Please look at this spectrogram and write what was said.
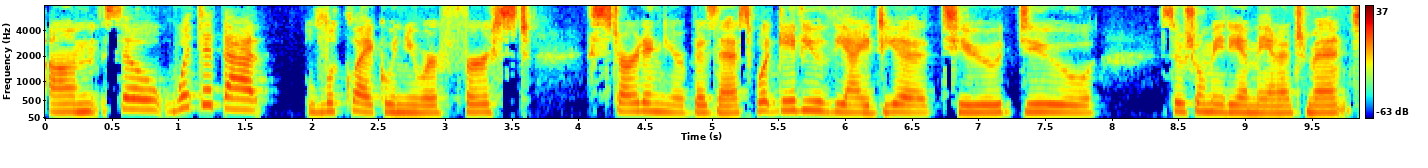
Um, so, what did that look like when you were first starting your business? What gave you the idea to do social media management,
